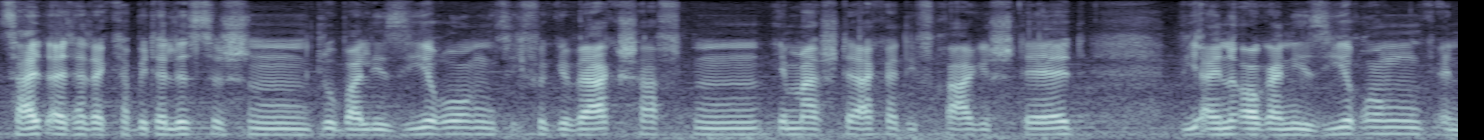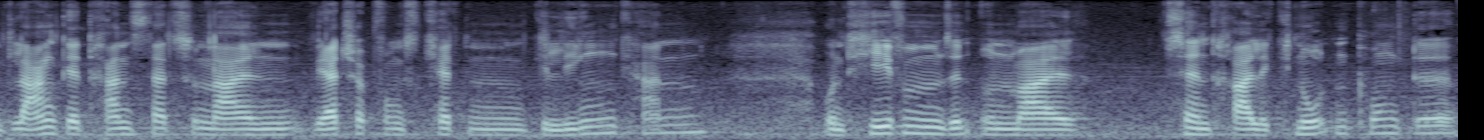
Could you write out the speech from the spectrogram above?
Zeitalter der kapitalistischen Globalisierung sich für Gewerkschaften immer stärker die Frage stellt, wie eine Organisierung entlang der transnationalen Wertschöpfungsketten gelingen kann. Und Häfen sind nun mal zentrale Knotenpunkte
